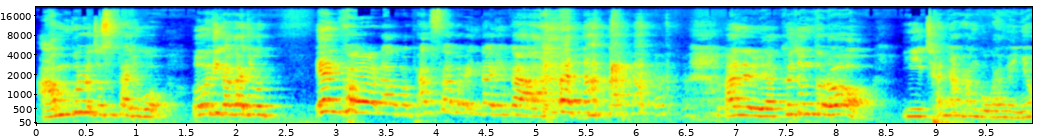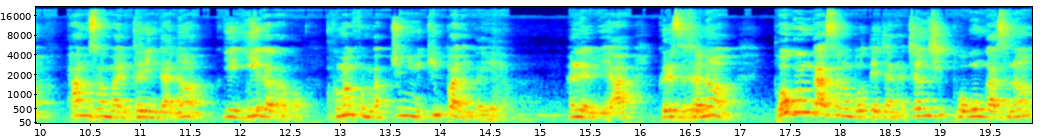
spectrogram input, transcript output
안 불러줘서 다니고 어디 가가지고 앵콜 하고 박사 버린다니까. 할렐루야. 그 정도로 이 찬양 한 곡 하면요. 황수 한 마리 드린다는 그게 이해가 가고 그만큼 막 주님이 기뻐하는 거예요. 할렐루야. 그래서 네. 저는 복음 가수는 못 되잖아. 정식 복음 가수는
